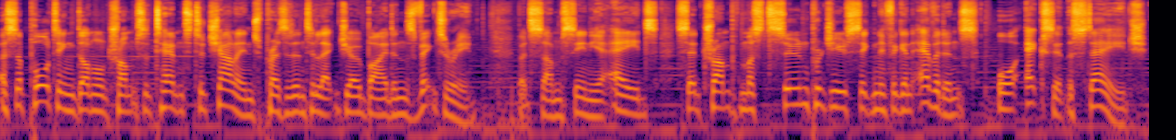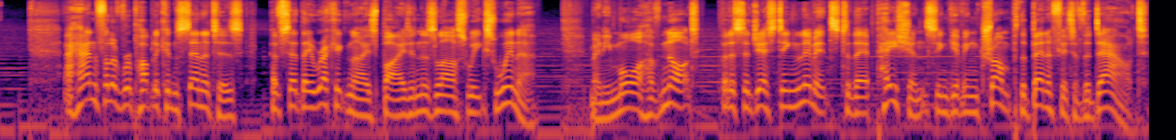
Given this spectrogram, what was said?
are supporting Donald Trump's attempt to challenge President elect Joe Biden's victory. But some senior aides said Trump must soon produce significant evidence or exit the stage. A handful of Republican senators have said they recognize Biden as last week's winner. Many more have not, but are suggesting limits to their patience in giving Trump the benefit of the doubt.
